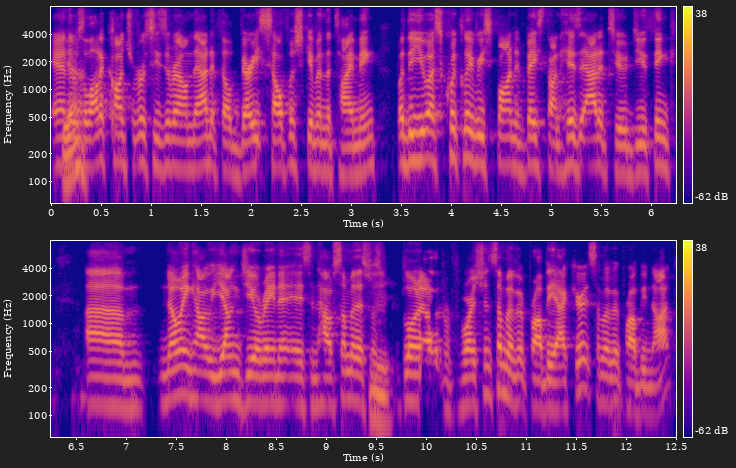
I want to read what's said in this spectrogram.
And yeah. there was a lot of controversies around that. It felt very selfish given the timing. But the U.S. quickly responded based on his attitude. Do you think, um, knowing how young Gio Reyna is and how some of this was mm. blown out of the proportion, some of it probably accurate, some of it probably not.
